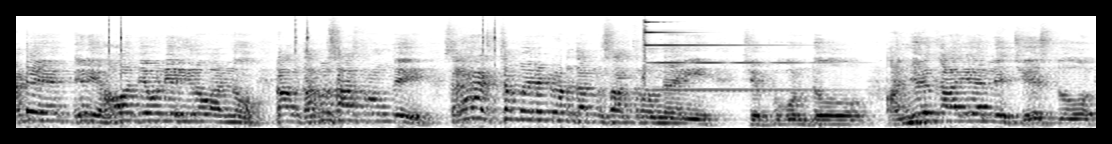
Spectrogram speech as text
అంటే నేను యహో దేవుని ఎరిగిన వాడును. నాకు ధర్మశాస్త్రం ఉంది. శ్రేష్టమైనటువంటి ధర్మశాస్త్రం ఉంది అని చెప్పుకుంటూ అన్యుల కార్యాలనే చేస్తూ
